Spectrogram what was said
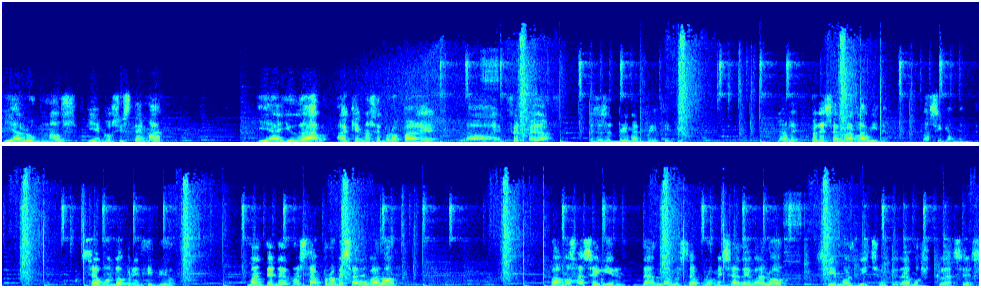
y alumnos y ecosistema y ayudar a que no se propague la enfermedad. Ese es el primer principio. ¿Vale? Preservar la vida, básicamente. Segundo principio, mantener nuestra promesa de valor. Vamos a seguir dando nuestra promesa de valor. Si hemos dicho que damos clases,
